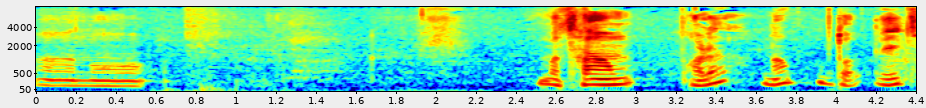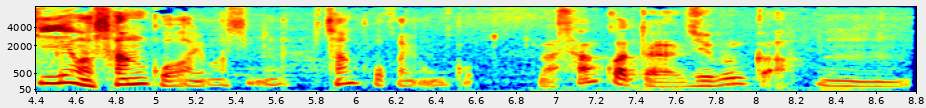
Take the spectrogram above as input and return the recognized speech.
の、まあ、3、あれ？何だ ?HDMI は3個ありますね。3個か4個。まあ3個あったら十分か。うん。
